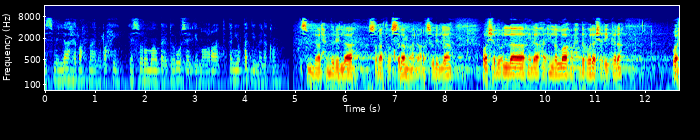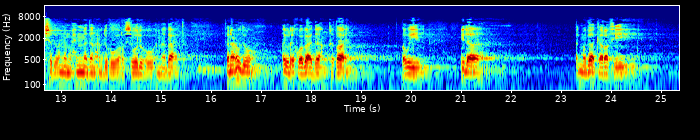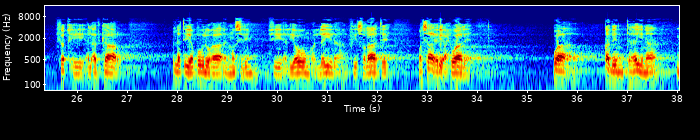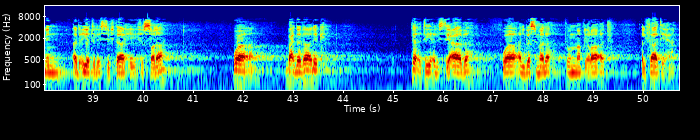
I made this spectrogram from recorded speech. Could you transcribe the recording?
بسم الله الرحمن الرحيم. يسر موقع دروس الإمارات أن يقدم لكم. بسم الله الحمد لله والصلاة والسلام على رسول الله. وأشهد أن لا إله إلا الله وحده لا شريك له. وأشهد أن محمدا عبده ورسوله أما بعد. فنعود أيها الإخوة بعد انقطاع طويل إلى المذاكرة في فقه الأذكار. التي يقولها المسلم في اليوم والليلة وفي صلاته وسائر أحواله. وقد انتهينا من أدعية الاستفتاح في الصلاة. وبعد ذلك تأتي الاستعاذة والبسملة ثم قراءة الفاتحة.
